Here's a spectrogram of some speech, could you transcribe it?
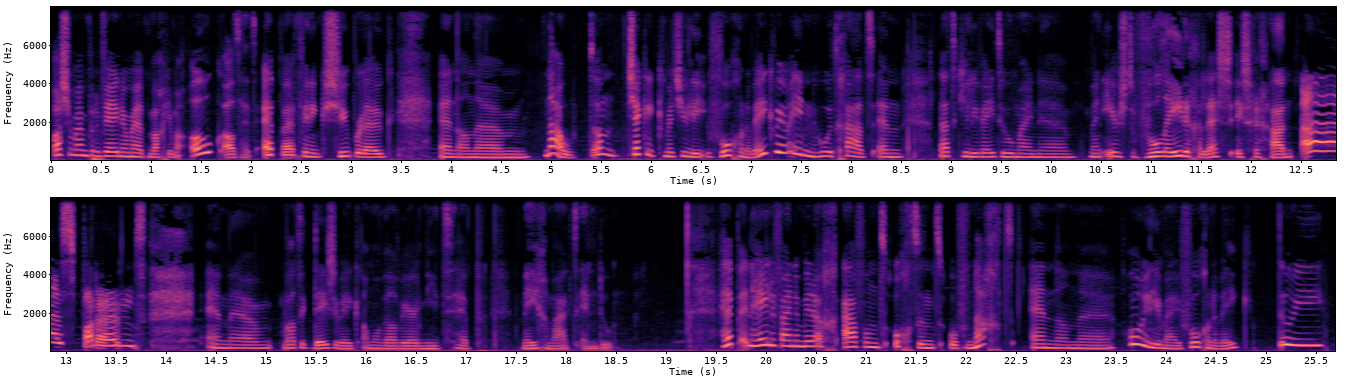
Als je mijn privénummer hebt, mag je me ook altijd appen. Vind ik super leuk. En dan, um, nou, dan check ik met jullie volgende week weer in hoe het gaat. En laat ik jullie weten hoe mijn, uh, mijn eerste volledige les is gegaan. Ah, spannend! En um, wat ik deze week allemaal wel weer niet heb meegemaakt en doe. Heb een hele fijne middag, avond, ochtend of nacht. En dan uh, horen jullie mij volgende week. Doei!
